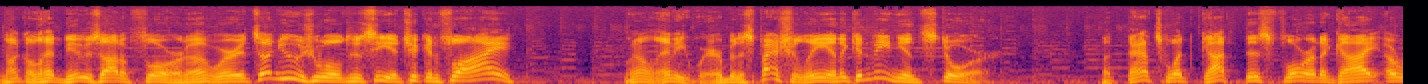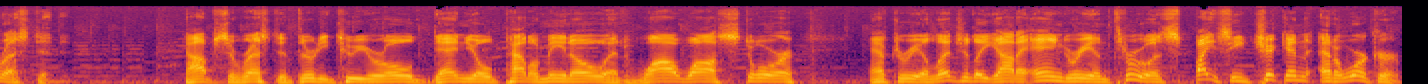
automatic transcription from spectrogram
Knucklehead news out of Florida, where it's unusual to see a chicken fly. Well, anywhere, but especially in a convenience store. But that's what got this Florida guy arrested. Cops arrested 32 year old Daniel Palomino at Wawa store after he allegedly got angry and threw a spicy chicken at a worker.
